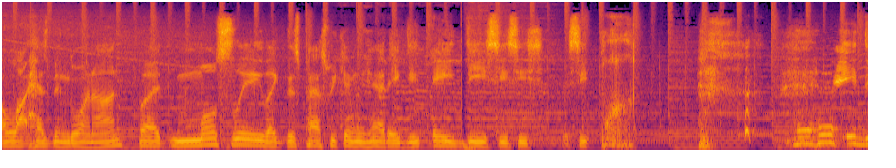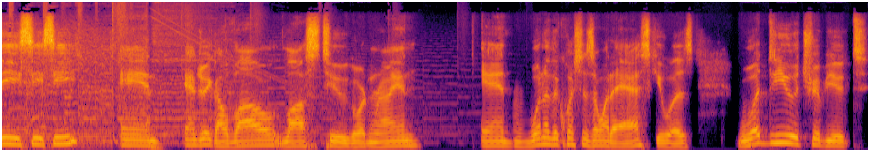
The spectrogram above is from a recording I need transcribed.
A lot has been going on, but mostly like this past weekend we had AD, ADCC ADCC and Andre Galvao lost to Gordon Ryan. And one of the questions I wanted to ask you was, what do you attribute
